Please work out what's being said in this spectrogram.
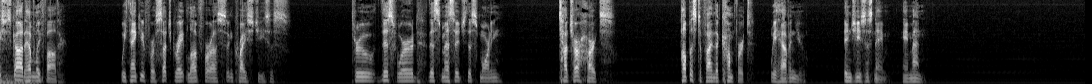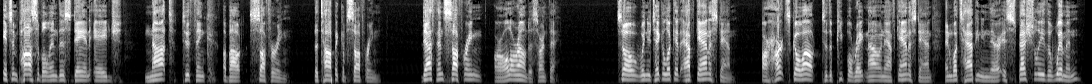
Gracious God, Heavenly Father, we thank you for such great love for us in Christ Jesus. Through this word, this message this morning, touch our hearts. Help us to find the comfort we have in you. In Jesus' name, amen. It's impossible in this day and age not to think about suffering, the topic of suffering. Death and suffering are all around us, aren't they? So when you take a look at Afghanistan, our hearts go out to the people right now in Afghanistan and what's happening there, especially the women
